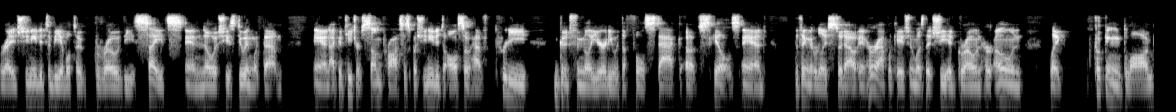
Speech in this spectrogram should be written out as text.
right? She needed to be able to grow these sites and know what she's doing with them. And I could teach her some process, but she needed to also have pretty good familiarity with the full stack of skills. And the thing that really stood out in her application was that she had grown her own like cooking blog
